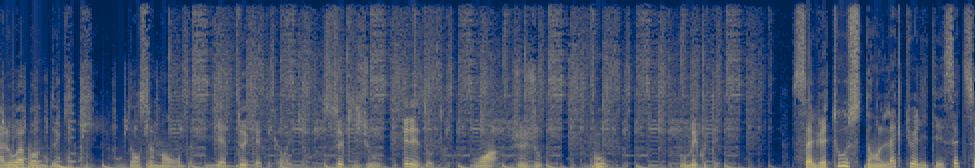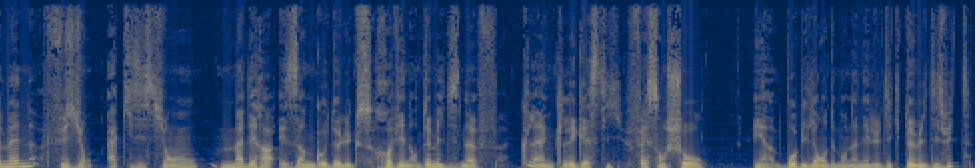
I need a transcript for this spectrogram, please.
Aloha bande de geeks. Dans ce monde, il y a deux catégories de gens, ceux qui jouent et les autres. Moi, je joue. Vous, vous m'écoutez. Salut à tous, dans l'actualité cette semaine, fusion, acquisition, Madeira et Zango Deluxe reviennent en 2019, Clank Legacy fait son show, et un beau bilan de mon année ludique 2018.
